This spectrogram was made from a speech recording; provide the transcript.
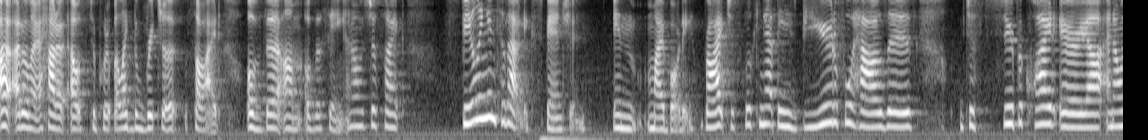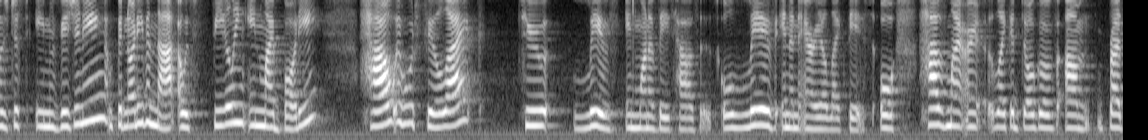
I, I, don't know how to, else to put it, but like the richer side of the, um, of the thing. And I was just like feeling into that expansion in my body, right? Just looking at these beautiful houses, just super quiet area and I was just envisioning, but not even that, I was feeling in my body how it would feel like to live in one of these houses or live in an area like this or have my own like a dog of um Brad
